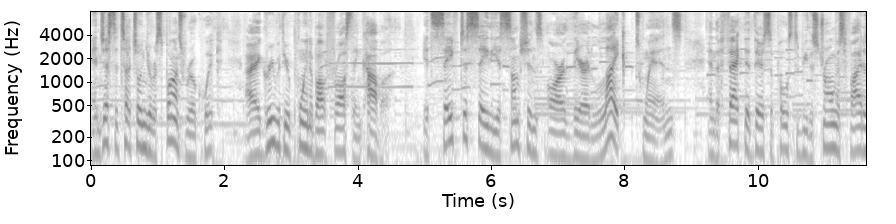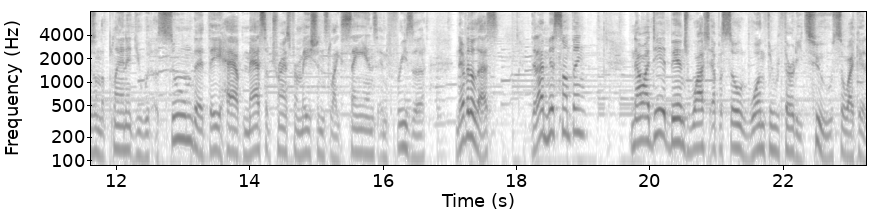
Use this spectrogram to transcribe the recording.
And just to touch on your response real quick, I agree with your point about Frost and Cabba. It's safe to say the assumptions are they're like twins, and the fact that they're supposed to be the strongest fighters on the planet, you would assume that they have massive transformations like Saiyans and Frieza. Nevertheless, did I miss something? Now I did binge watch episode 1 through 32, so I could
